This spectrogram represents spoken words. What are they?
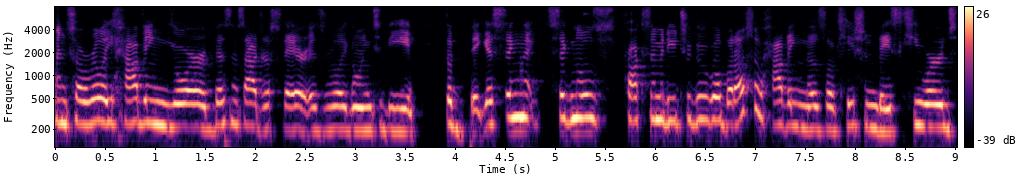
and so, really, having your business address there is really going to be the biggest thing that signals proximity to Google, but also having those location based keywords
